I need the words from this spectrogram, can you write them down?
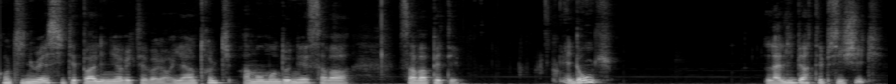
continuer si t'es pas aligné avec tes valeurs. Il y a un truc, à un moment donné, ça va, ça va péter. Et donc, la liberté psychique,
